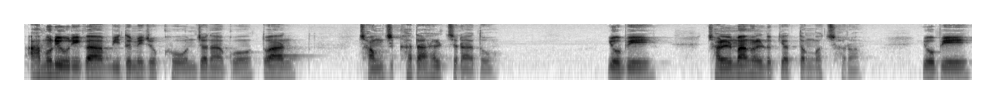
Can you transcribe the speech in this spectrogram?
아무리 우리가 믿음이 좋고 온전하고 또한 정직하다 할지라도 욥이 절망을 느꼈던 것처럼 욥이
